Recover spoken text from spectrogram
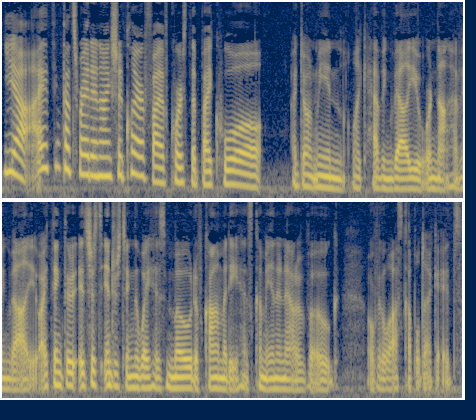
Yeah, I think that's right. And I should clarify, of course, that by cool, I don't mean like having value or not having value. I think that it's just interesting the way his mode of comedy has come in and out of vogue over the last couple decades.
